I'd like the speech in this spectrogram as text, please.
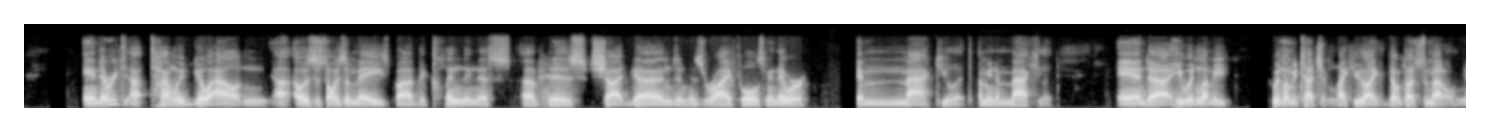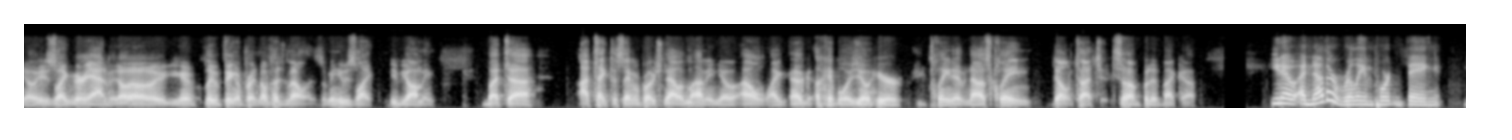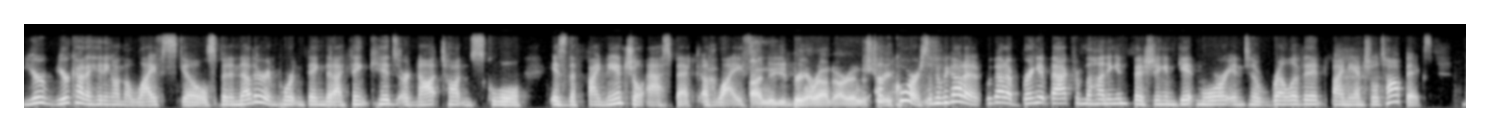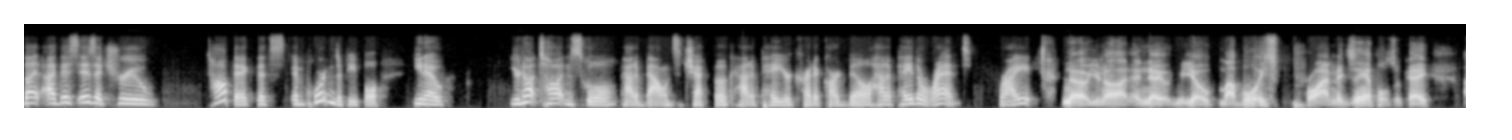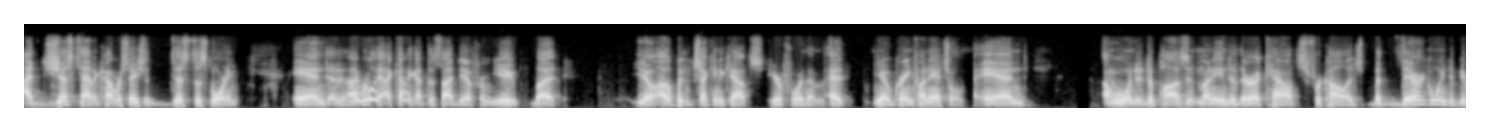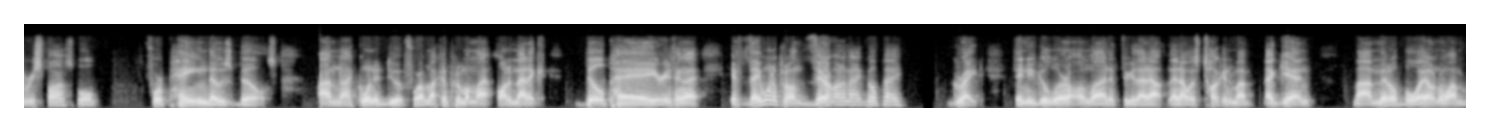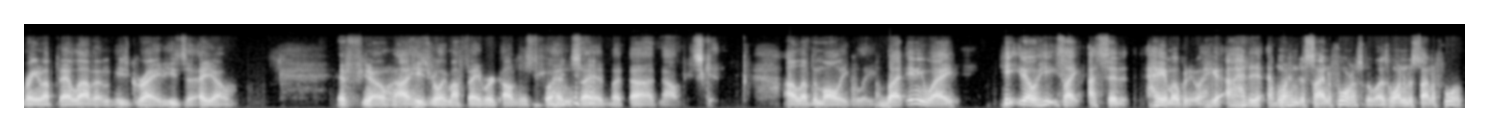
and every t- time we'd go out, and I, I was just always amazed by the cleanliness of his shotguns and his rifles. I mean, they were immaculate. I mean, immaculate. And uh, he wouldn't let me wouldn't let me touch him. Like he was like, don't touch the metal. You know, he was like very adamant. Oh, you're gonna leave a fingerprint. Don't touch the metal. I mean, he was like, he'd be on me. But uh, I take the same approach now with mean, you know, I don't like. uh, Okay, boys, you know, here, clean it. Now it's clean. Don't touch it. So I put it back up. you know another really important thing you're you're kind of hitting on the life skills but another important thing that i think kids are not taught in school is the financial aspect of life I knew you'd bring around our industry. of course i mean we gotta we gotta bring it back from the hunting and fishing and get more into relevant financial topics but uh, this is a true topic that's important to people you know you're not taught in school how to balance a checkbook how to pay your credit card bill how to pay the rent right No, you're not. And no, you know, my boys, prime examples. Okay. I just had a conversation just this morning. And I really, I kind of got this idea from you, but, you know, I opened checking accounts here for them at, you know, Green Financial. And I'm going to deposit money into their accounts for college, but they're going to be responsible for paying those bills. I'm not going to do it for them. I'm not going to put them on my automatic bill pay or anything like that. If they want to put on their automatic bill pay, great. They need to go learn online and figure that out. And I was talking to my, again, my middle boy. I don't know why I'm bringing him up today. I love him. He's great. He's, a, you know, if, you know, uh, he's really my favorite. I'll just go ahead and say it. But uh, no, I'm just kidding. I love them all equally. But anyway, he, you know, he's like, I said, hey, I'm opening. I had to, I want him to sign a form. That's what was. I want him to sign a form.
